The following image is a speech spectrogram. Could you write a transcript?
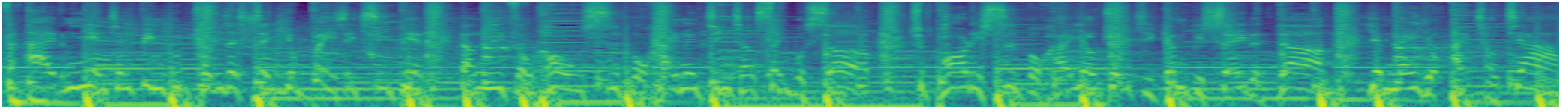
在爱的面前，并不存在谁又被谁欺骗。当你走后，是否还能经常 say what's up？去 party 是否还要卷几根比谁的大？也没有爱吵架，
